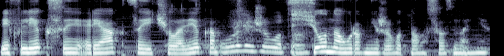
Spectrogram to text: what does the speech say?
рефлексы, реакции человека. Уровень животного. Все на уровне животного сознания.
